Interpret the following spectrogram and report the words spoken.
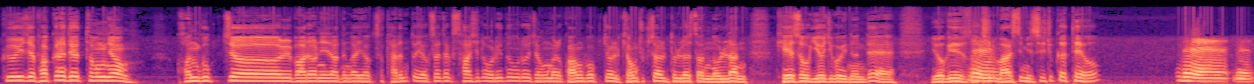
그 이제 박근혜 대통령 건국절 발언이라든가 역사 다른 또 역사적 사실 오류 등으로 정말 광복절 경축사를 둘러싼 논란 계속 이어지고 있는데 여기에 대해서 사실 네. 말씀 있으실 것 같아요. 네, 네.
